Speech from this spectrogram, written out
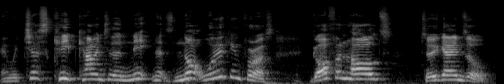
And we just keep coming to the net and it's not working for us. Goffin holds. Two games all.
